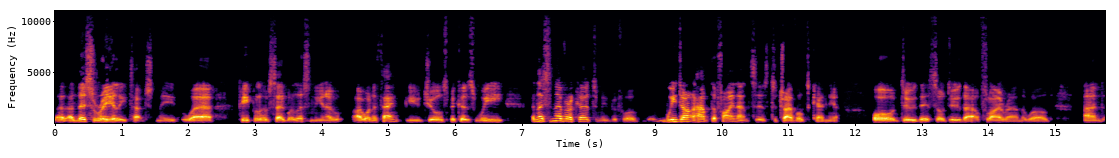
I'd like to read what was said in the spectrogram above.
and this really touched me, where people have said, well, listen, you know, I want to thank you, Jules, because we, and this never occurred to me before, we don't have the finances to travel to Kenya or do this or do that or fly around the world. And,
